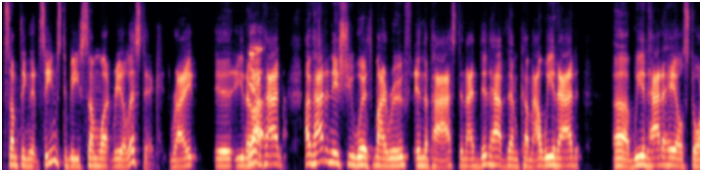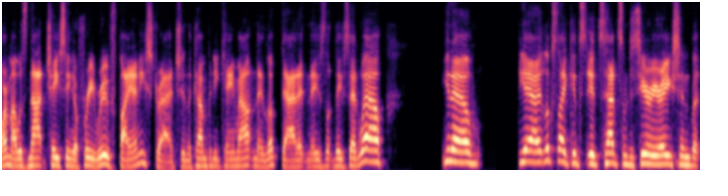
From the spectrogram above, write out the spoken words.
something that seems to be somewhat realistic, right? You know, yeah. I've had I've had an issue with my roof in the past, and I did have them come out. We had had uh, we had had a hailstorm. I was not chasing a free roof by any stretch, and the company came out and they looked at it and they they said, "Well, you know, yeah, it looks like it's it's had some deterioration, but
